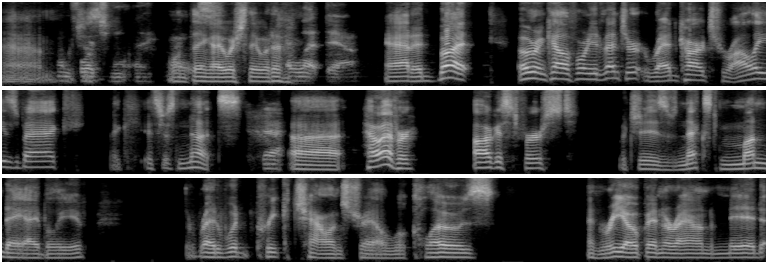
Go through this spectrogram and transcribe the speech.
Um Unfortunately, one thing I wish they would have letdown. added. But over in California Adventure, red car trolley's back. Like it's just nuts. Yeah. Uh however, August 1st, which is next Monday, I believe, the Redwood Creek Challenge Trail will close and reopen around mid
